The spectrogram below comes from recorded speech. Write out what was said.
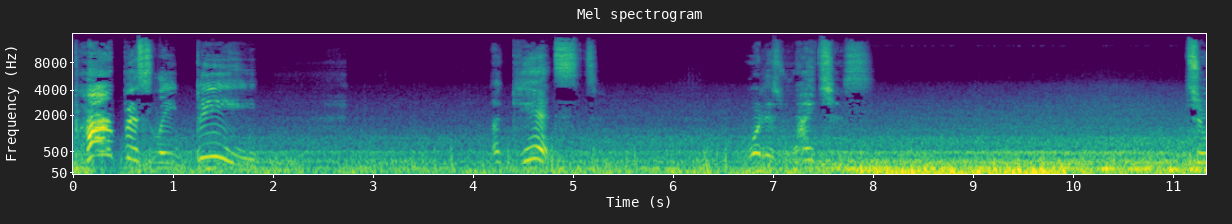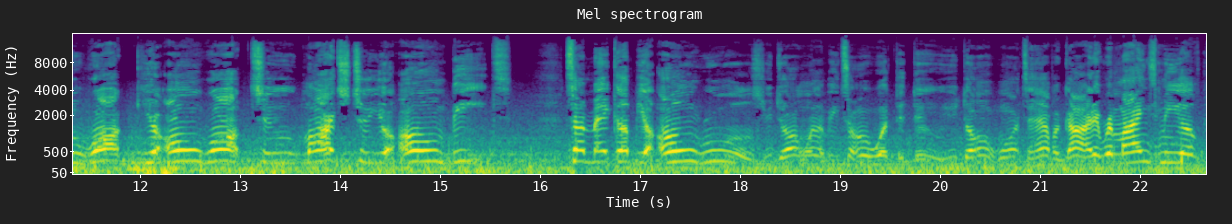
purposely be against what is righteous. To walk your own walk, to march to your own beat, to make up your own rules. You don't want to be told what to do. You don't want to have a God. It reminds me of,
